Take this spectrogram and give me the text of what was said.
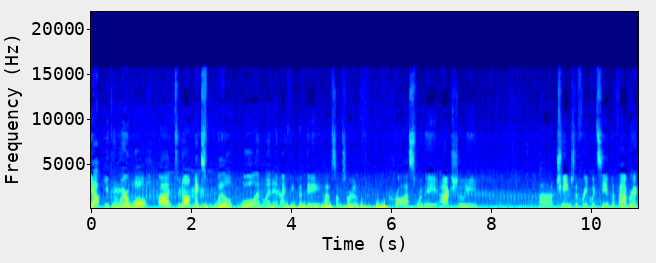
Yeah, you can wear wool. Uh, do not mix wool, wool and linen. I think that they have some sort of cross where they actually uh, change the frequency of the fabric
